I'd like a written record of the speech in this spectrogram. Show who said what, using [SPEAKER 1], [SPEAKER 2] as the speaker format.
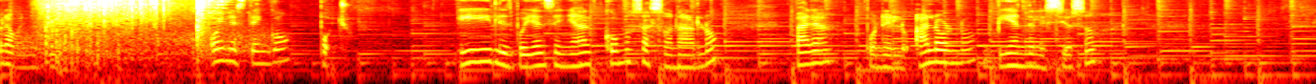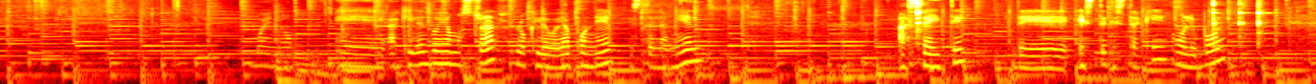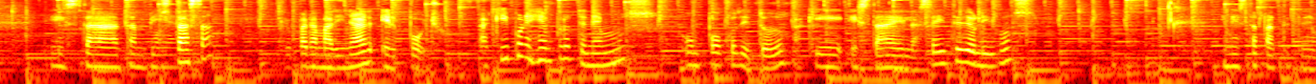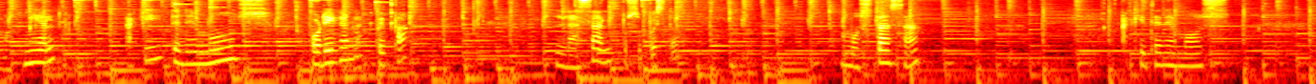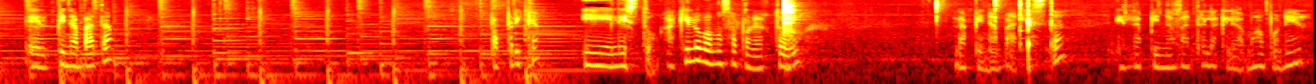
[SPEAKER 1] Hola, buenos días. Hoy les tengo pollo y les voy a enseñar cómo sazonarlo para ponerlo al horno bien delicioso. Bueno, eh, aquí les voy a mostrar lo que le voy a poner. Esta es la miel, aceite de este que está aquí, olive oil. Está también mostaza para marinar el pollo. Aquí, por ejemplo, tenemos un poco de todo. Aquí está el aceite de olivos. En esta parte tenemos miel. Aquí tenemos orégano, pepa, la sal, por supuesto, mostaza. Aquí tenemos el pinabata, paprika y listo. Aquí lo vamos a poner todo. La pinabata está. Es la pinabata la que le vamos a poner.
